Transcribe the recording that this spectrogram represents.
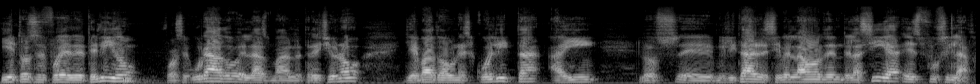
y entonces fue detenido, fue asegurado, el asma le traicionó, llevado a una escuelita, ahí los eh, militares, ven la orden de la CIA, es fusilado.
